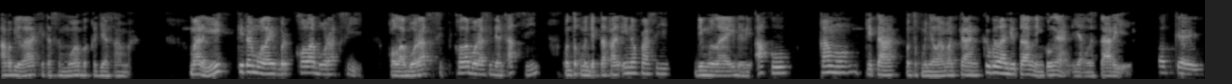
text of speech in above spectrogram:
apabila kita semua bekerja sama. Mari kita mulai berkolaborasi, kolaborasi, kolaborasi dan aksi untuk menciptakan inovasi dimulai dari aku, kamu, kita untuk menyelamatkan keberlanjutan lingkungan yang lestari. Oke,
